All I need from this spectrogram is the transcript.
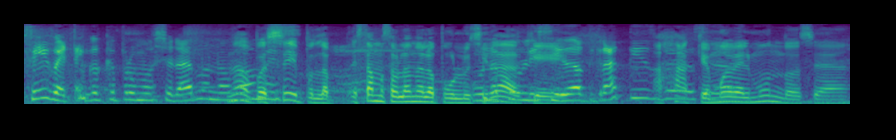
sí, güey, tengo que promocionarlo, ¿no? No, pues mames. sí, pues la- estamos hablando de la publicidad. Una publicidad gratis, que, güey. ajá, que sea, mueve el mundo, o sea.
